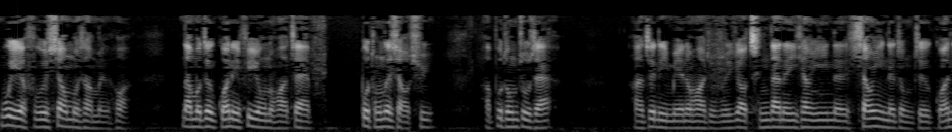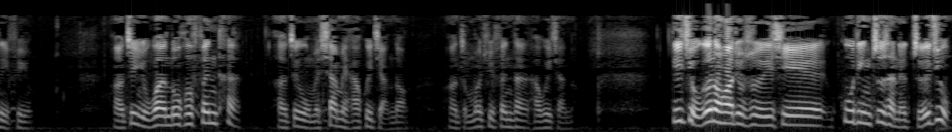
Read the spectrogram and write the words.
物业服务项目上面的话，那么这个管理费用的话，在不同的小区。啊，不同住宅啊，这里面的话就是要承担的一相应的相应的这种这个管理费用啊，这有关如何分摊啊，这个我们下面还会讲到啊，怎么去分摊还会讲到。第九个的话就是一些固定资产的折旧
